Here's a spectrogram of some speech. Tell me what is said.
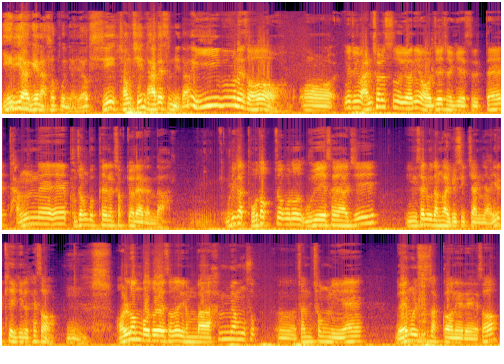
예리하게 나섰군요. 역시 정치인 다 됐습니다. 이 부분에서 어 이게 지금 안철수 의원이 어제 제기했을 때 당내의 부정부패를 척결해야 된다. 음, 우리가 도덕적으로 우위에 서야지 이 새누리당과 이길 수 있지 않냐 이렇게 얘기를 해서 음. 언론 보도에서는 이른바 한명숙 어, 전 총리의 뇌물 수 사건에 대해서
